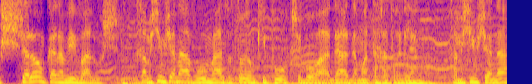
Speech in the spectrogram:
שלום, כאן אביב אלוש. 50 שנה עברו מאז אותו יום כיפור שבו רעדה האדמה תחת רגלינו. 50 שנה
